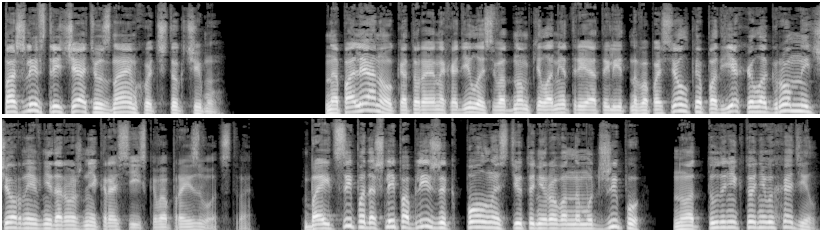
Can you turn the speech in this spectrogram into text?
«Пошли встречать, узнаем хоть что к чему». На поляну, которая находилась в одном километре от элитного поселка, подъехал огромный черный внедорожник российского производства. Бойцы подошли поближе к полностью тонированному джипу, но оттуда никто не выходил.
